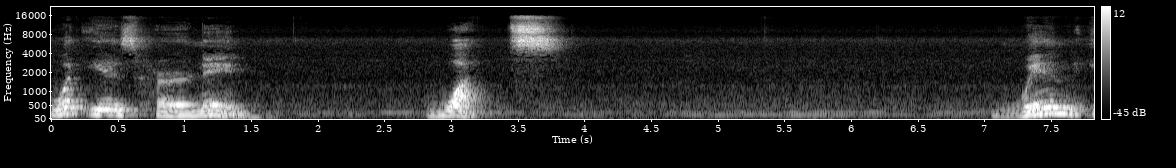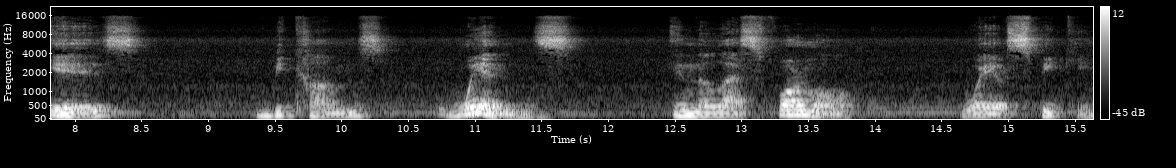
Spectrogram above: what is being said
what is her name? What's? When is becomes wins in the less formal way of speaking.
